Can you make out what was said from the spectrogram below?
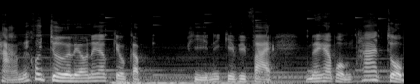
หาไม่ค่อยเจอแล้วนะครับเกี่ยวกับผีในเกมฟรีไฟนะครับผมถ้าจบ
